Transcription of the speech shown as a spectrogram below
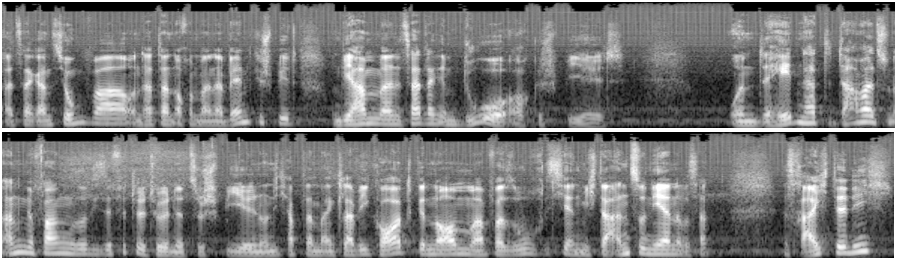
als er ganz jung war und hat dann auch in meiner Band gespielt. Und wir haben eine Zeit lang im Duo auch gespielt. Und Hayden hat damals schon angefangen, so diese Vierteltöne zu spielen. Und ich habe dann mein Klavikord genommen, habe versucht, ein bisschen mich da anzunähern, aber es, hat, es reichte nicht.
